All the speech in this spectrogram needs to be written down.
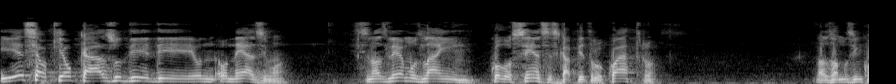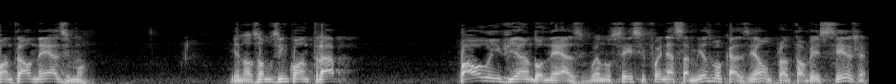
e esse é o que é o caso de, de Onésimo. Se nós lermos lá em Colossenses capítulo 4, nós vamos encontrar Onésimo. E nós vamos encontrar Paulo enviando Onésimo, eu não sei se foi nessa mesma ocasião, talvez seja,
